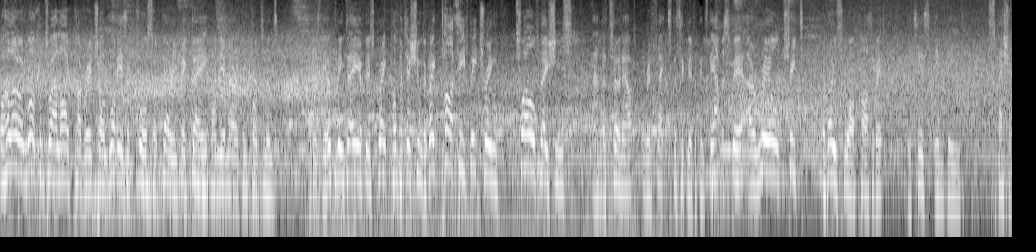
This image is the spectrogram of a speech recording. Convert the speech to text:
Well, hello and welcome to our live coverage on what is, of course, a very big day on the American continent. It is the opening day of this great competition, the great party featuring 12 nations, and the turnout reflects the significance. The atmosphere, a real treat for those who are part of it. It is indeed special.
